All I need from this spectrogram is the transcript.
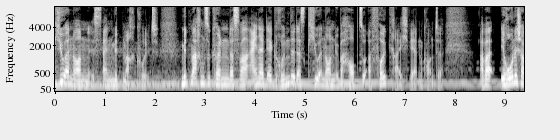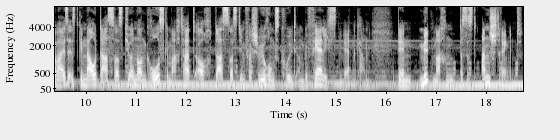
QAnon ist ein Mitmachkult. Mitmachen zu können, das war einer der Gründe, dass QAnon überhaupt so erfolgreich werden konnte. Aber ironischerweise ist genau das, was QAnon groß gemacht hat, auch das, was dem Verschwörungskult am gefährlichsten werden kann. Denn mitmachen, das ist anstrengend.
